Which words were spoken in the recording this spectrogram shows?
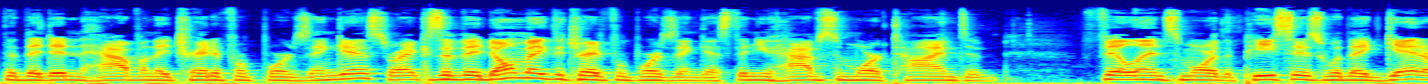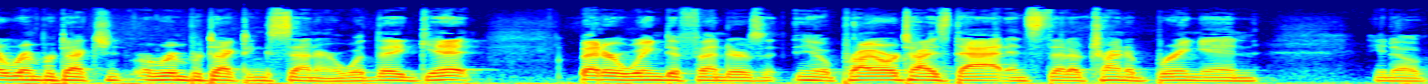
that they didn't have when they traded for Porzingis, right? Because if they don't make the trade for Porzingis, then you have some more time to fill in some more of the pieces. Would they get a rim protection a rim protecting center? Would they get better wing defenders? You know, prioritize that instead of trying to bring in, you know,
